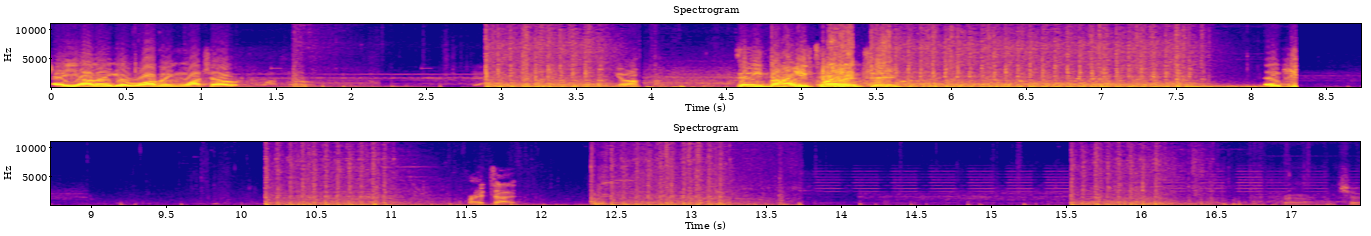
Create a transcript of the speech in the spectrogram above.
Hey, y'all gonna get wobbling. Watch out. Get off. Zimmy, behind you, playing. Thank you. Right side. Bro, chill.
